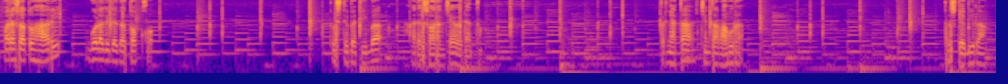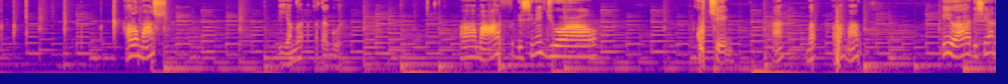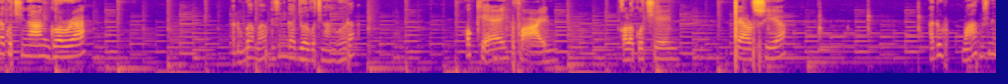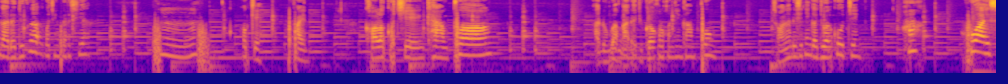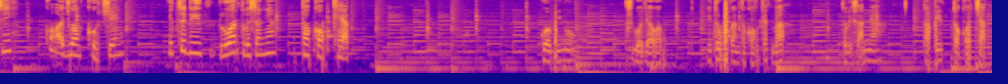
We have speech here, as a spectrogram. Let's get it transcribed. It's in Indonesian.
pada suatu hari gue lagi jaga toko. Terus tiba-tiba ada seorang cewek datang. Ternyata cinta Laura. Terus dia bilang halo mas. Iya mbak kata gue ah, maaf di sini jual kucing. Hah? mbak apa? Maaf iya di sini ada kucing anggora aduh mbak maaf di sini nggak jual kucing anggora oke okay, fine. Kalau kucing Persia. Aduh maaf di sini nggak ada juga kucing Persia. Hmm oke okay, fine. Kalau kucing kampung. Aduh mbak nggak ada juga kalau kucing kampung. Soalnya di sini nggak jual kucing. Hah why sih? Kok nggak jual kucing? Itu di luar tulisannya toko cat. Gue bingung. Terus gue jawab itu bukan toko cat mbak. Tulisannya tapi toko cat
